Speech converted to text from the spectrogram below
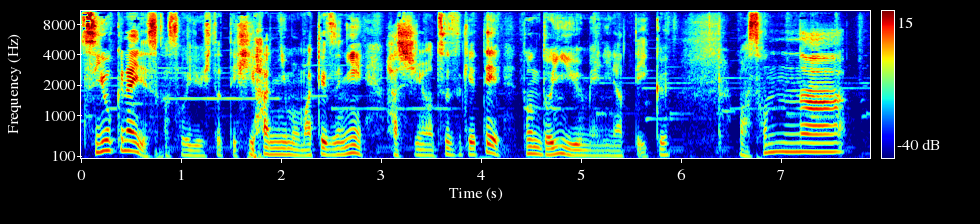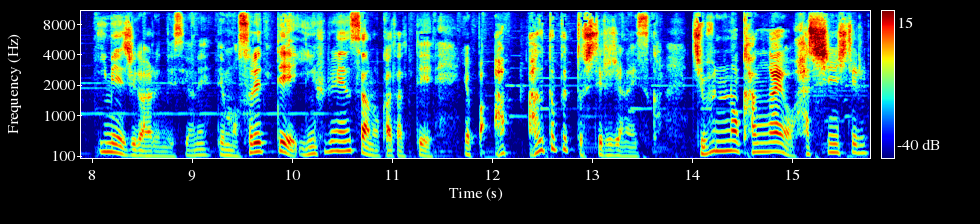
強くないですか？そういう人って批判にも負けずに発信を続けてどんどん有名になっていく。まあ、そんなイメージがあるんですよね。でもそれってインフルエンサーの方ってやっぱアウトプットしてるじゃないですか。自分の考えを発信してる。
